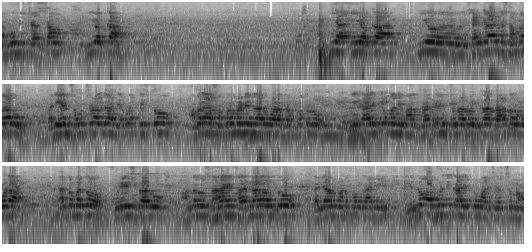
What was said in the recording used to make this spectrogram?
అభివృద్ధి చేస్తాం. ఈ యొక్క ఈ ఈ యొక్క ఈ సంక్రాంతి సంబరాలు పదిహేను సంవత్సరాలుగా నిర్వర్తిస్తూ అమరా సుబ్రహ్మణ్యం గారు వాళ్ళ దంపతులు ఈ కార్యక్రమాన్ని మాకు సహకరిస్తున్నారు. ఇంకా దాతలు కూడా ఎంతమందో సురేష్ గారు అందరూ సహాయ సహకారాలతో కళ్యాణ మండపం కానీ ఎన్నో అభివృద్ధి కార్యక్రమాలు చేస్తున్నాం.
